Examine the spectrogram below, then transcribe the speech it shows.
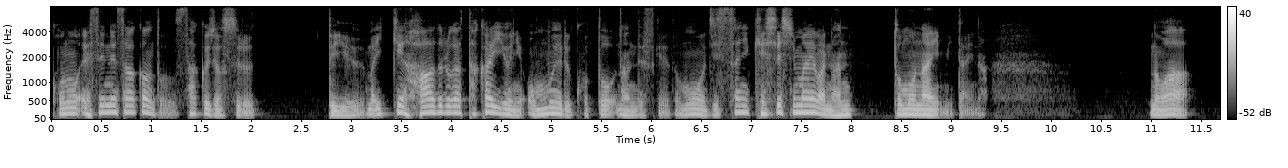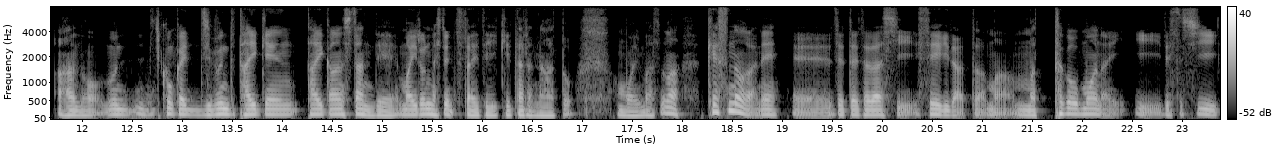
この SNS アカウントを削除するっていう、まあ、一見ハードルが高いように思えることなんですけれども実際に消してしまえば何ともないみたいなのはあの今回自分で体験体感したんで、まあ、いろんな人に伝えていけたらなと思います。まあ、消すのがね、えー、絶対正しい正義だとは、まあ、全く思わないですし、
